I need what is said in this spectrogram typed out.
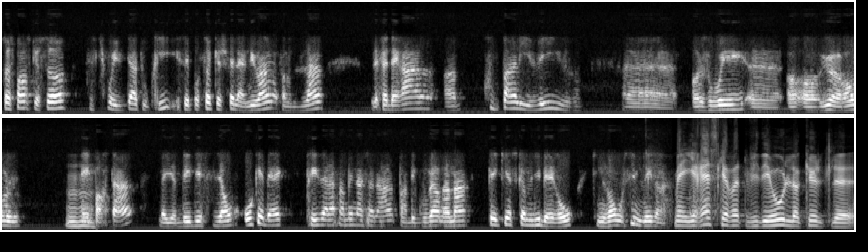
Ça, je pense que ça, c'est ce qu'il faut éviter à tout prix. Et c'est pour ça que je fais la nuance en disant, le fédéral, en coupant les vivres, euh, a joué, euh, a, eu un rôle mhm. important. Mais il y a des décisions au Québec prises à l'Assemblée nationale par des gouvernements péquistes comme libéraux, qui nous ont aussi menés dans... Mais il reste que votre vidéo l'occulte le,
